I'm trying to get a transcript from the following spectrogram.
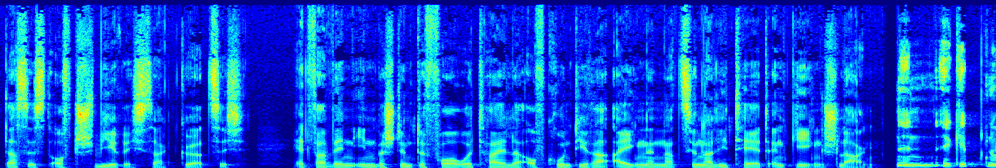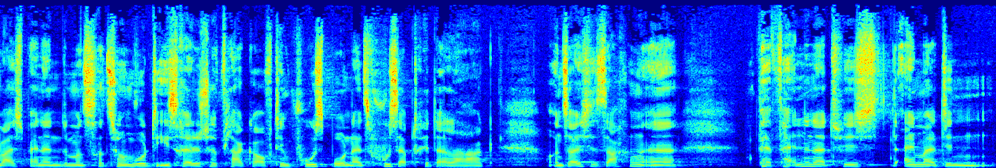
das ist oft schwierig, sagt Görzig etwa wenn ihnen bestimmte Vorurteile aufgrund ihrer eigenen Nationalität entgegenschlagen. In Ägypten war ich bei einer Demonstration, wo die israelische Flagge auf dem Fußboden als Fußabtreter lag. Und solche Sachen äh, verändern natürlich einmal den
